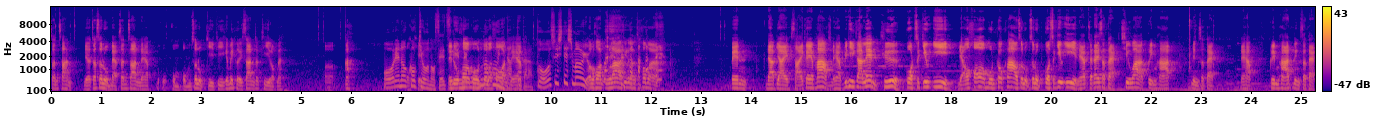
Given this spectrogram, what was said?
สั้นๆ เดี๋ยวจะสรุปแบบสั้นๆนะครับโอ้โหผมผมสรุปกี่ทีก็ไม่เคยสั้นสักทีหรอกนะเอออ่ะ 俺の故郷の説でดู 明 ข้อ で มู こ ล ん ตัว な ละค 風 ร に立っ นะครับ てたら投資してしまう ตัวละค よ รอูล่าที่กำลังจะเข้ามา เป็นดาบใหญ่สายกายภาพนะครับ วิธีการเล่นคือกดสกิล E เดี๋ยวเอาข้อมูลคร่าวๆ สรุปสรุปกดสกิล E นะครับจะได้สแต็กชื่อว่ากริมฮาร์ด1สแต็กนะครับกริมฮาร์ด1สแต็ก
